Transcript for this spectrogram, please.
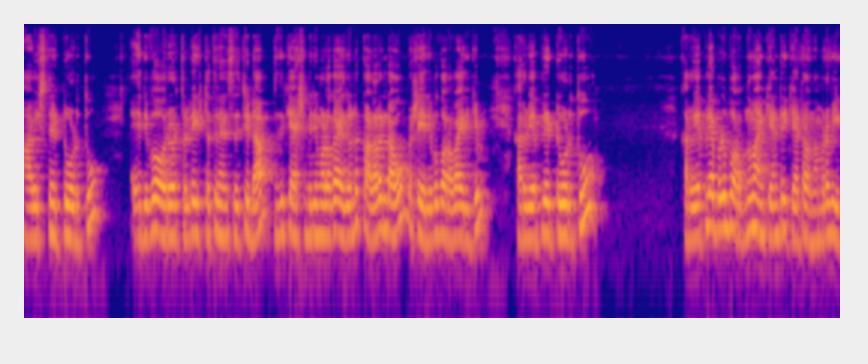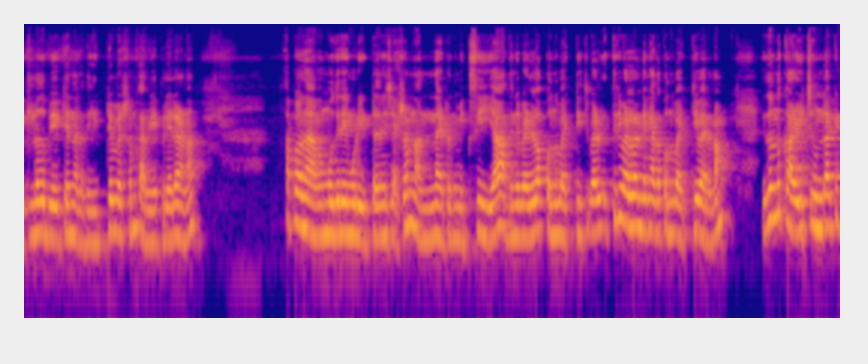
ആവശ്യത്തിന് ഇട്ട് കൊടുത്തു. എരിവ് ഓരോരുത്തരുടെ ഇഷ്ടത്തിനനുസരിച്ച് ഇടാം. ഇത് കാശ്മീരി മുളക് ആയതുകൊണ്ട് കളർ ഉണ്ടാവും പക്ഷേ എരിവ് കുറവായിരിക്കും. കറിവേപ്പില ഇട്ട് കൊടുത്തു. കറിവേപ്പില എപ്പോഴും പുറത്തുനിന്ന് വാങ്ങിക്കാണ്ടിരിക്കുക കേട്ടോ നമ്മുടെ വീട്ടിലത് ഉപയോഗിക്കാൻ നല്ലത്. ഏറ്റവും വിഷം കറിവേപ്പിലയിലാണ്. അപ്പോൾ മുതിരയും കൂടി ഇട്ടതിന് ശേഷം നന്നായിട്ടൊന്ന് മിക്സ് ചെയ്യുക. അതിന്റെ വെള്ളമൊക്കെ ഒന്ന് വറ്റി വെള്ളം ഇത്തിരി വെള്ളം ഉണ്ടെങ്കിൽ അതൊക്കെ ഒന്ന് വറ്റി വരണം. ഇതൊന്ന് കഴിച്ച് ഉണ്ടാക്കി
